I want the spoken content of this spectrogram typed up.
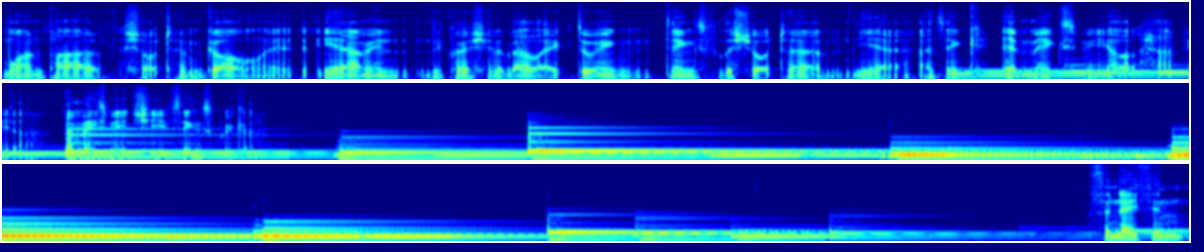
one part of short term goal. It, yeah, I mean, the question about like doing things for the short term, yeah, I think it makes me a lot happier. It makes me achieve things quicker. For Nathan,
